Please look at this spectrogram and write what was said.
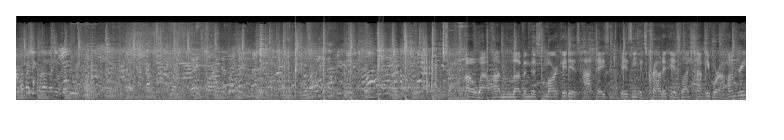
Napay likuran ka nito. Oh wow, I'm loving this market. It is high paced, it's busy, it's crowded, it is lunchtime, people are hungry,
